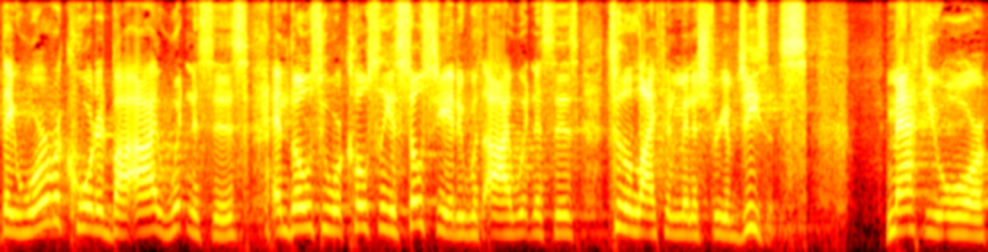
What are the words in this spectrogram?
they were recorded by eyewitnesses and those who were closely associated with eyewitnesses to the life and ministry of Jesus. Matthew, or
